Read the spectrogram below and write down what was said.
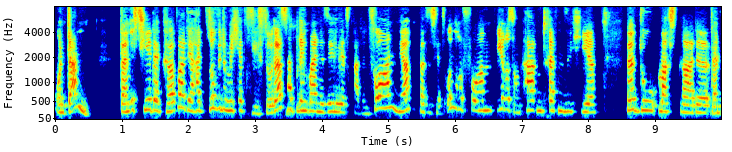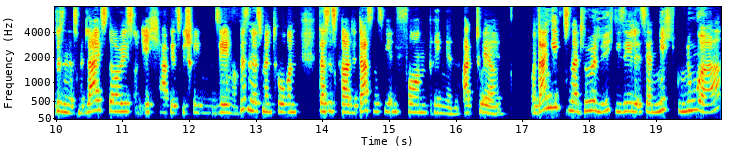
Und dann dann ist hier der Körper, der hat, so wie du mich jetzt siehst, so das hat, bringt meine Seele jetzt gerade in Form, ja, das ist jetzt unsere Form. Iris und Karen treffen sich hier. Ne, du machst gerade dein Business mit Live Stories und ich habe jetzt geschrieben Seelen- und Business-Mentoren. Das ist gerade das, was wir in Form bringen, aktuell. Ja. Und dann gibt's natürlich, die Seele ist ja nicht nur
